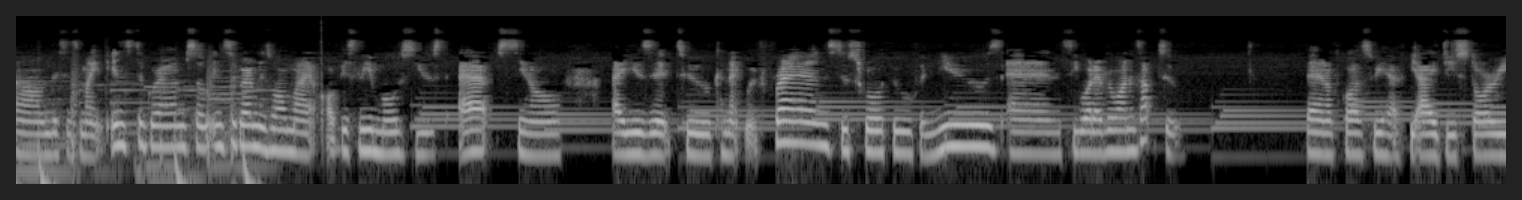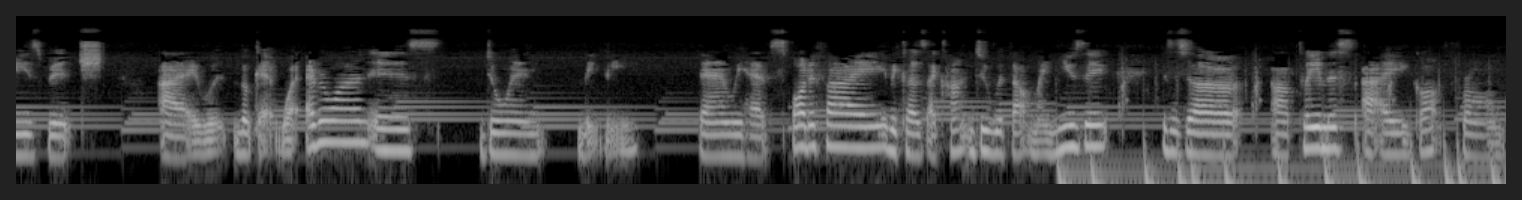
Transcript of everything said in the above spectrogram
Um, this is my Instagram. So Instagram is one of my obviously most used apps. You know, I use it to connect with friends, to scroll through for news and see what everyone is up to. Then, of course, we have the IG stories, which I would look at what everyone is doing lately. Then we have Spotify because I can't do without my music. This is a, a playlist I got from,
